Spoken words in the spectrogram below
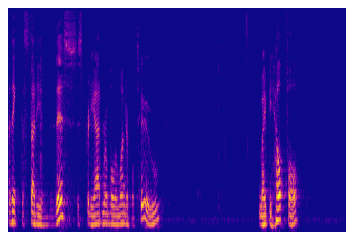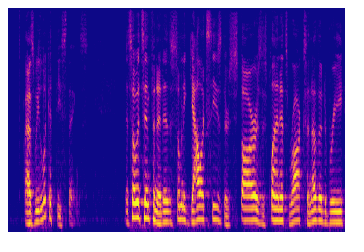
I think the study of this is pretty admirable and wonderful too. It might be helpful as we look at these things. And so it's infinite, and there's so many galaxies, there's stars, there's planets, rocks, and other debris.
